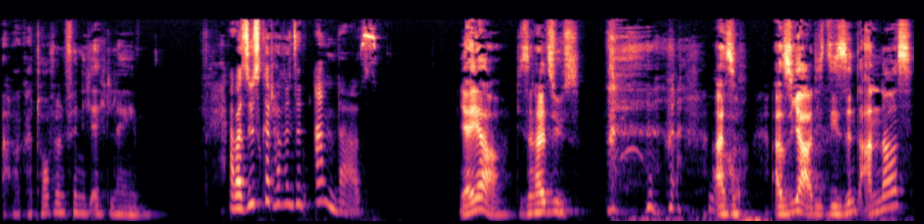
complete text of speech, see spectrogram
aber Kartoffeln finde ich echt lame. Aber Süßkartoffeln sind anders. Ja, ja, die sind halt süß. Also, also ja, die, die sind anders.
